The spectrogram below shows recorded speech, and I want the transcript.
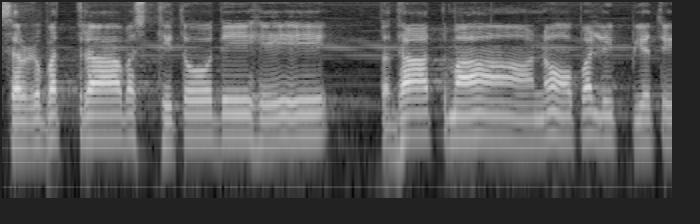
સર્વત્રાવસ્થિતો દેહે તથાત્માનોપલિપ્યતે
